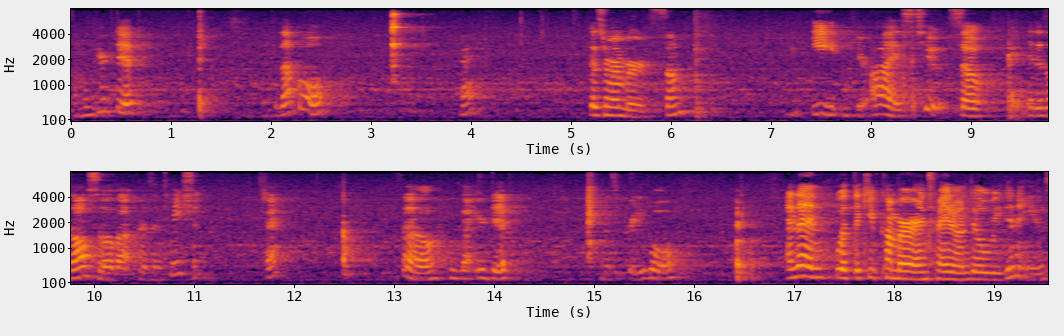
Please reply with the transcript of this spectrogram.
some of your dip into that bowl. Okay? Because remember, some you eat with your eyes too. So it is also about presentation. Okay? So you've got your dip in this pretty bowl. And then with the cucumber and tomato and dill we didn't use,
